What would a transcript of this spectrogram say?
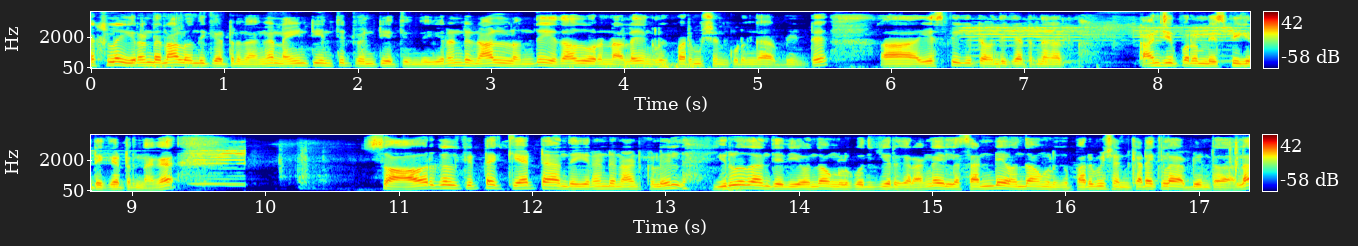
ஆக்சுவலாக இரண்டு நாள் வந்து கேட்டிருந்தாங்க. நைன்டீன்த்து டுவெண்ட்டியத் இந்த இரண்டு நாள் வந்து ஏதாவது ஒரு நாளில் எங்களுக்கு பர்மிஷன் கொடுங்க அப்படின்ட்டு எஸ்பி கிட்ட வந்து கேட்டிருந்தாங்க. காஞ்சிபுரம் எஸ்பி கிட்ட கேட்டிருந்தாங்க. ஸோ அவர்கள்கிட்ட கேட்ட அந்த இரண்டு நாட்களில் இருபதாம் தேதி வந்து அவங்களுக்கு ஒதுக்கியிருக்கிறாங்க இல்லை சண்டே வந்து அவங்களுக்கு பர்மிஷன் கிடைக்கல அப்படின்றதால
